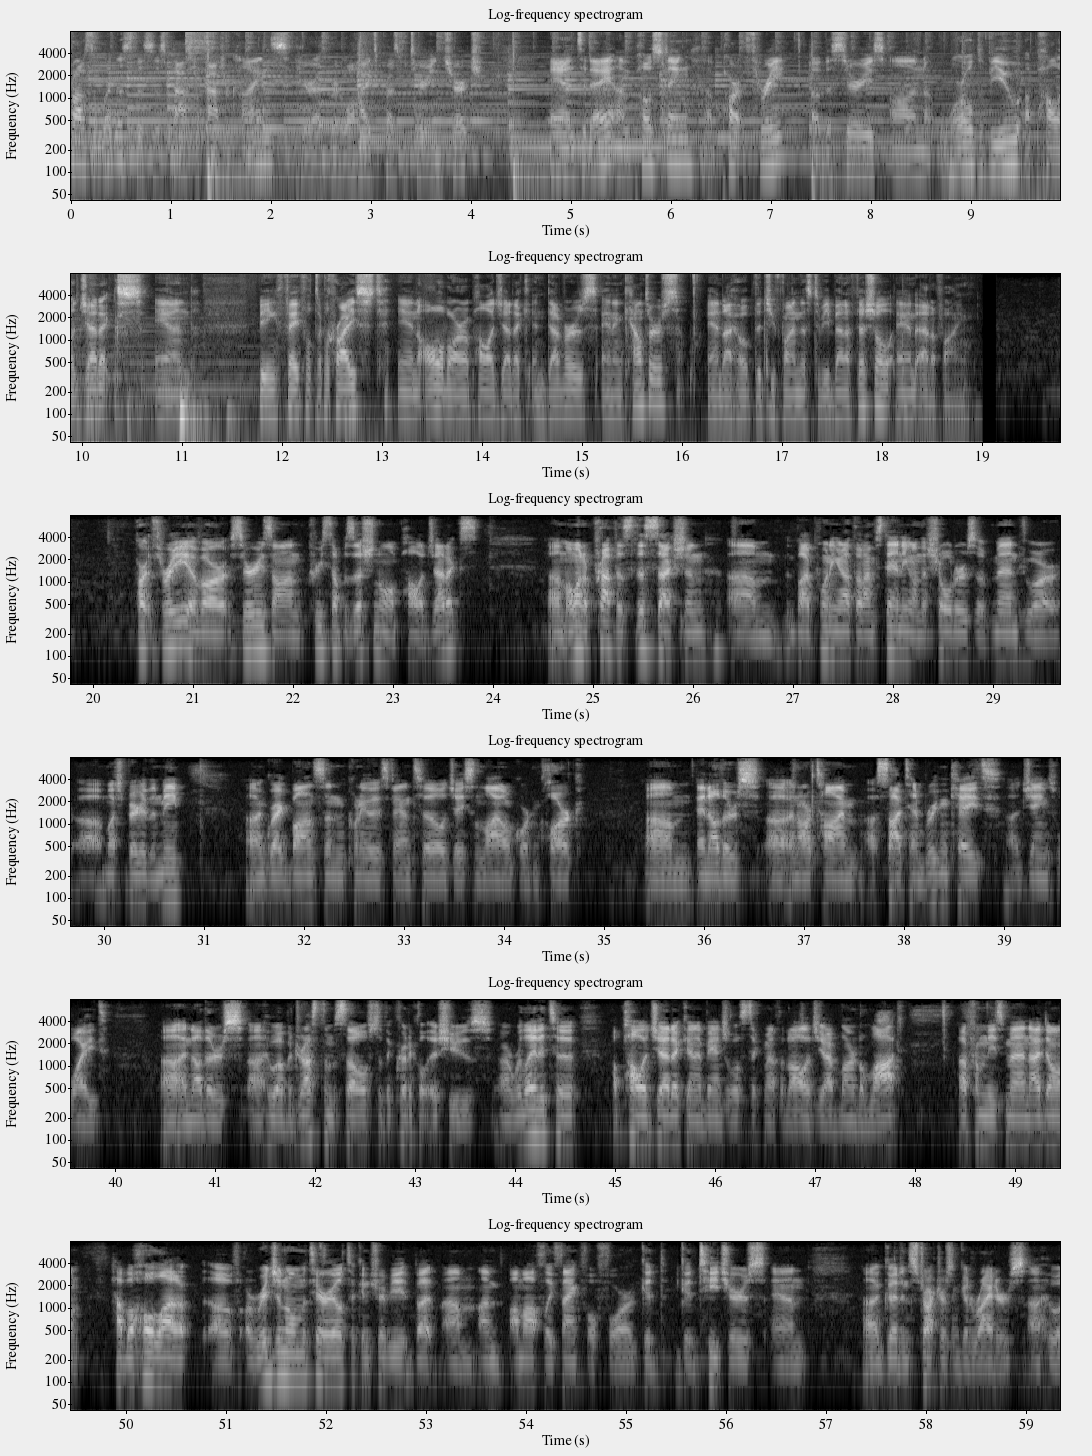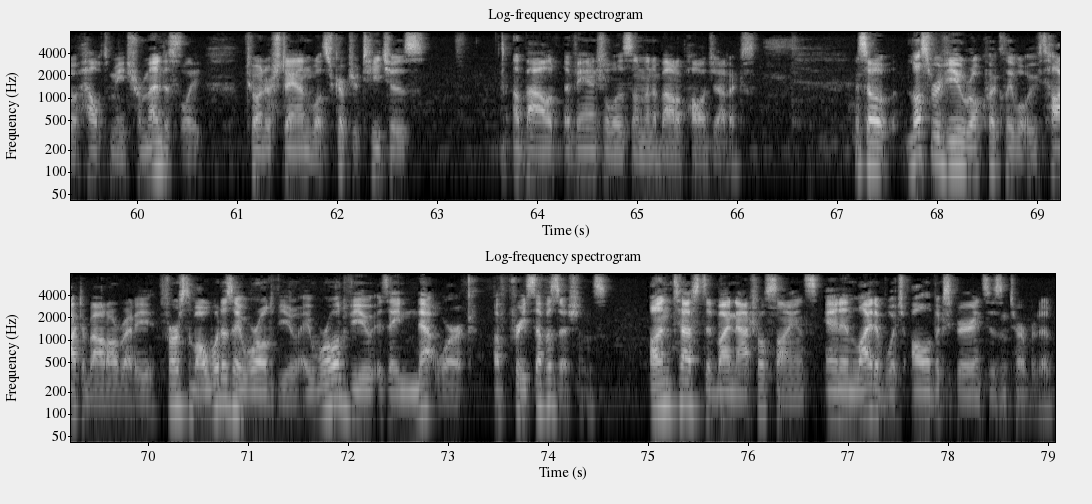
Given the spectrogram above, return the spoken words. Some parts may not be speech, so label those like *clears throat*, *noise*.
Protestant Witness. This is Pastor Patrick Hines here at Bridwell Heights Presbyterian Church. And today I'm posting part three of the series on worldview apologetics and being faithful to Christ in all of our apologetic endeavors and encounters. And I hope that you find this to be beneficial and edifying. Part three of our series on presuppositional apologetics. Um, I want to preface this section um, by pointing out that I'm standing on the shoulders of men who are uh, much bigger than me uh, Greg Bahnsen, Cornelius Van Til, Jason Lisle, Gordon Clark, um, and others uh, in our time, uh, Sye Ten Bruggencate, uh, James White, uh, and others uh, who have addressed themselves to the critical issues related to apologetic and evangelistic methodology. I've learned a lot from these men. I don't have a whole lot of, of original material to contribute, but um, I'm I'm awfully thankful for good good teachers and uh, good instructors and good writers uh, who have helped me tremendously to understand what Scripture teaches about evangelism and about apologetics. And so let's review real quickly what we've talked about already. First of all, what is a worldview? A worldview is a network of presuppositions, untested by natural science, and in light of which all of experience is interpreted.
